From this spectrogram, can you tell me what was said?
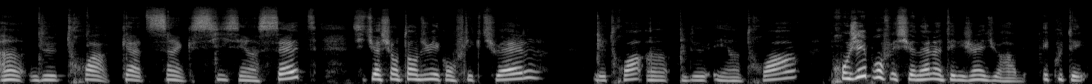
1, 2, 3, 4, 5, 6 et un 7. Situation tendue et conflictuelle. Le 3, 1, 2 et un 3. Projet professionnel intelligent et durable. Écoutez,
